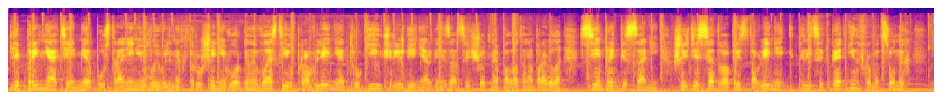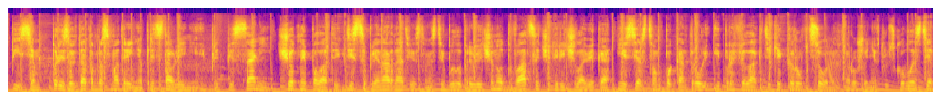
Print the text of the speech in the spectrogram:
Для принятия мер по устранению выявленных нарушений в органы власти и управления другие учреждения организации счетная палата направила 7 предписаний, 62 представления и 35 информационных писем. По результатам рассмотрения представлений и предписаний счетной палаты к дисциплинарной ответственности было привлечено 24 человека. Министерством по контролю и профилактике коррупционных нарушений в Тульской области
